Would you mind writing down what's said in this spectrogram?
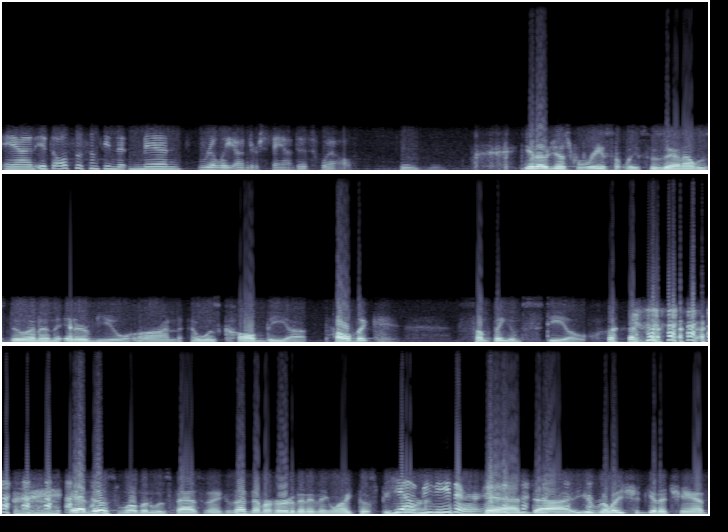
and it's also something that men really understand as well mm-hmm. you know just recently suzanne i was doing an interview on it was called the uh, pelvic something of steel. and this woman was fascinating because I'd never heard of anything like this before. Yeah, me neither. and uh, you really should get a chance.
